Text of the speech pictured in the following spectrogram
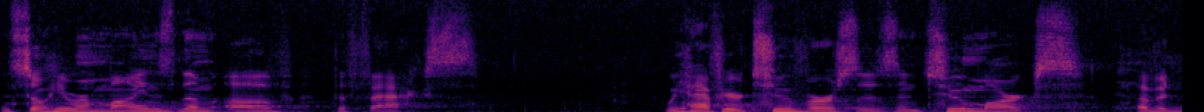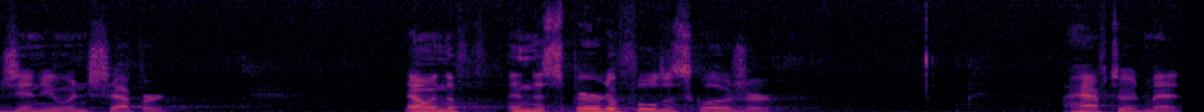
And so he reminds them of the facts. We have here two verses and two marks of a genuine shepherd. Now, in the, in the spirit of full disclosure, I have to admit,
